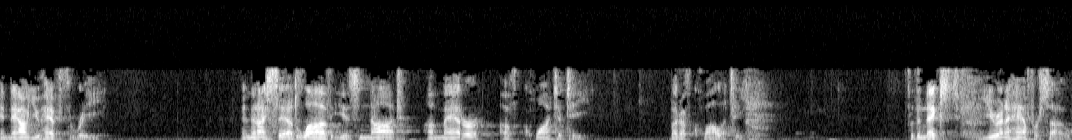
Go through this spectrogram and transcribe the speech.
And now you have three. And then I said, love is not a matter of quantity, but of quality. For the next year and a half or so,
